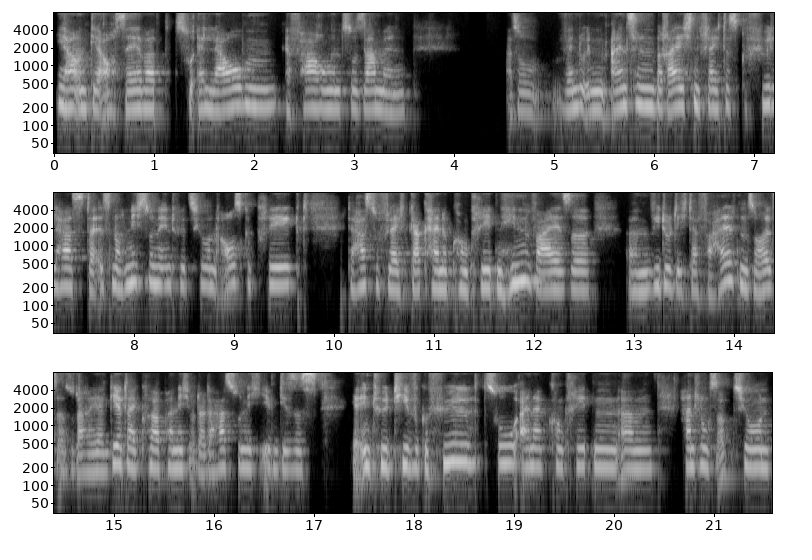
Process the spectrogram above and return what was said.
Ja, und dir auch selber zu erlauben, Erfahrungen zu sammeln. Also wenn du in einzelnen Bereichen vielleicht das Gefühl hast, da ist noch nicht so eine Intuition ausgeprägt, da hast du vielleicht gar keine konkreten Hinweise, ähm, wie du dich da verhalten sollst. Also da reagiert dein Körper nicht oder da hast du nicht eben dieses ja, intuitive Gefühl zu einer konkreten ähm, Handlungsoption,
